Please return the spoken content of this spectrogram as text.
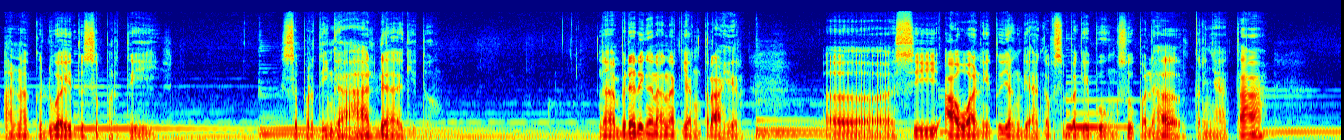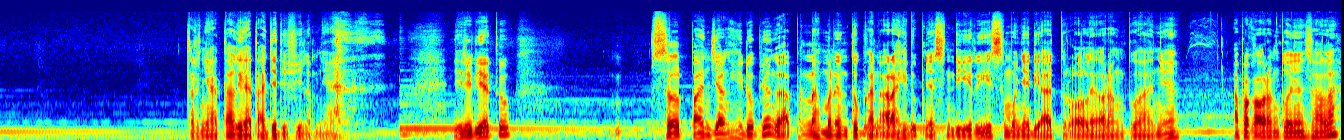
anak kedua itu seperti seperti nggak ada gitu. Nah beda dengan anak yang terakhir uh, si Awan itu yang dianggap sebagai bungsu padahal ternyata ternyata lihat aja di filmnya. Jadi dia tuh sepanjang hidupnya nggak pernah menentukan arah hidupnya sendiri, semuanya diatur oleh orang tuanya. Apakah orang tuanya salah?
